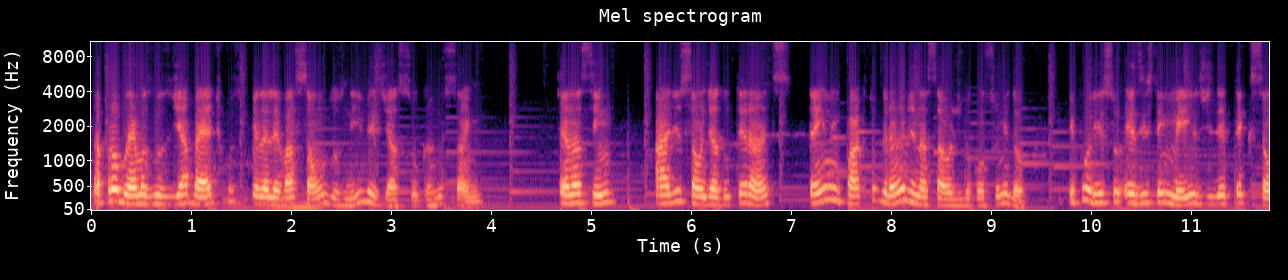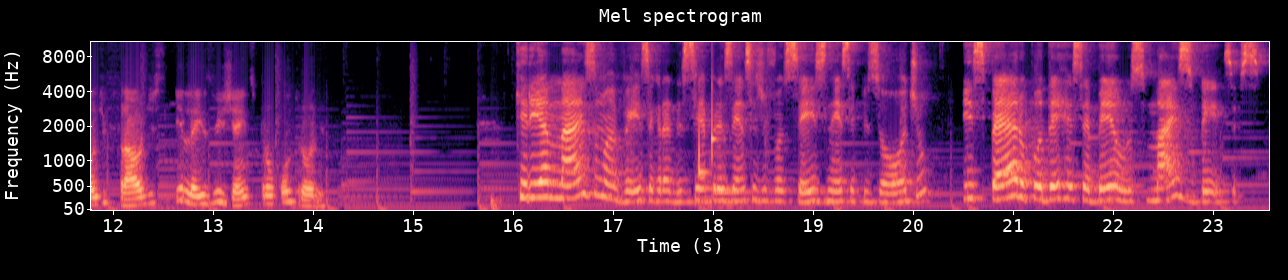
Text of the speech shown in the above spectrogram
para problemas nos diabéticos pela elevação dos níveis de açúcar no sangue. Sendo assim, a adição de adulterantes tem um impacto grande na saúde do consumidor, e por isso existem meios de detecção de fraudes e leis vigentes para o controle. Queria mais uma vez agradecer a presença de vocês nesse episódio e espero poder recebê-los mais vezes.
